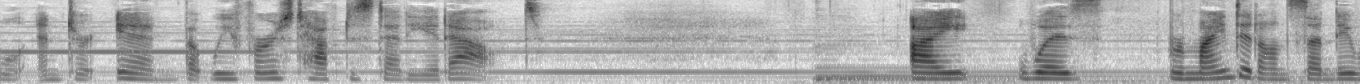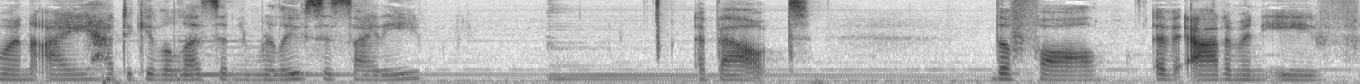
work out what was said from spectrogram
will enter in. But we first have to study it out. I was reminded on Sunday when I had to give a lesson in Relief Society about the fall of Adam and Eve.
